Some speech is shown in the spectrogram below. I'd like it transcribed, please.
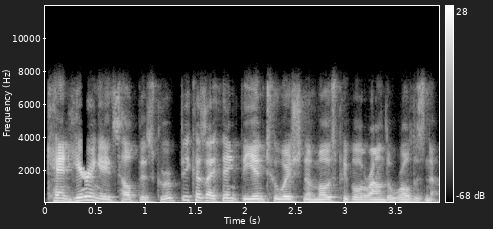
can hearing aids help this group? Because I think the intuition of most people around the world is no.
